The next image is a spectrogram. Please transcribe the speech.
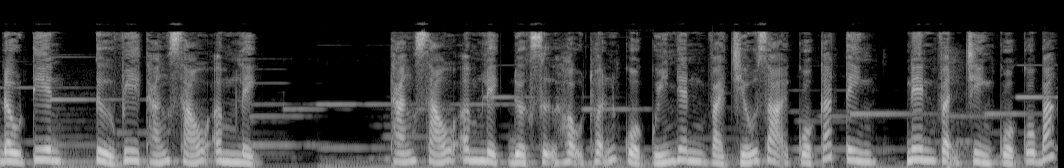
Đầu tiên, tử vi tháng 6 âm lịch. Tháng 6 âm lịch được sự hậu thuẫn của quý nhân và chiếu rọi của các tinh, nên vận trình của cô bác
